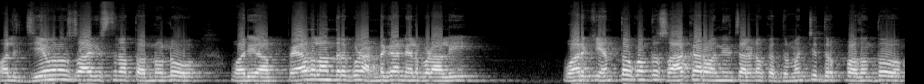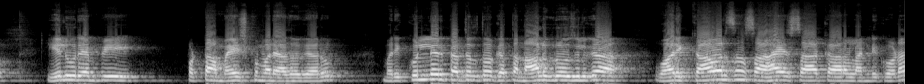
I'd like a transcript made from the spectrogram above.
వాళ్ళు జీవనం సాగిస్తున్న తరుణంలో వారి ఆ పేదలందరూ కూడా అండగా నిలబడాలి. వారికి ఎంతో కొంత సహకారం అందించాలని ఒక మంచి దృక్పథంతో ఏలూరు ఎంపీ పుట్టా మహేష్ కుమార్ యాదవ్ గారు మరి కొల్లేరు పెద్దలతో గత నాలుగు రోజులుగా వారికి కావలసిన సహాయ సహకారాలన్నీ కూడా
